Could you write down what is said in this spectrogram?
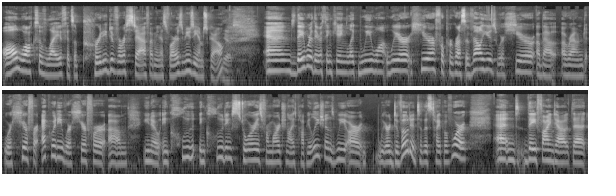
all walks of life. It's a pretty diverse staff. I mean, as far as museums go. Yes. And they were there thinking like we want we're here for progressive values. We're here about around we're here for equity. We're here for um, you know include including stories from marginalized populations. We are we are devoted to this type of work, and they find out that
